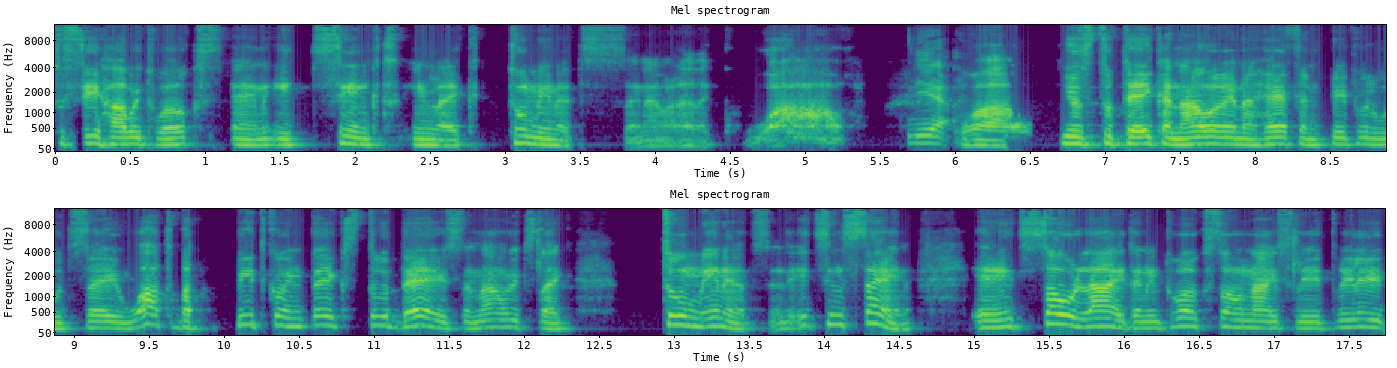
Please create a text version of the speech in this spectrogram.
to see how it works, and it synced in like two minutes, and I was like, "Wow!" Yeah. Wow. Used to take an hour and a half, and people would say, What? But Bitcoin takes two days. And now it's like two minutes. And it's insane. And it's so light and it works so nicely. It really,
